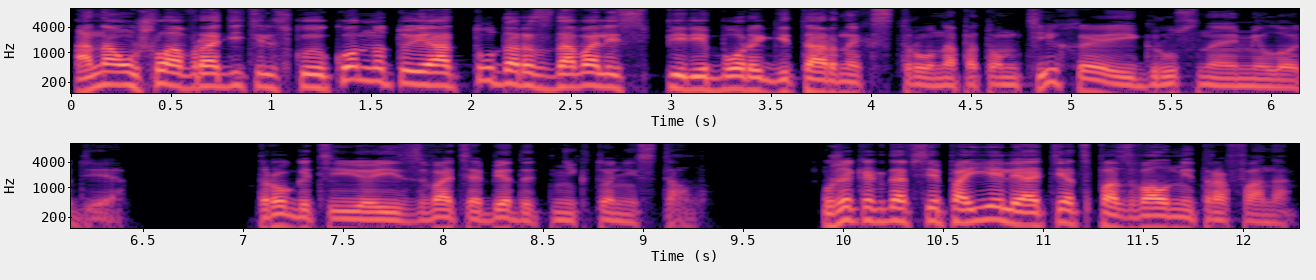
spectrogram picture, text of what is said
Она ушла в родительскую комнату, и оттуда раздавались переборы гитарных струн, а потом тихая и грустная мелодия. Трогать ее и звать обедать никто не стал. Уже когда все поели, отец позвал Митрофана.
